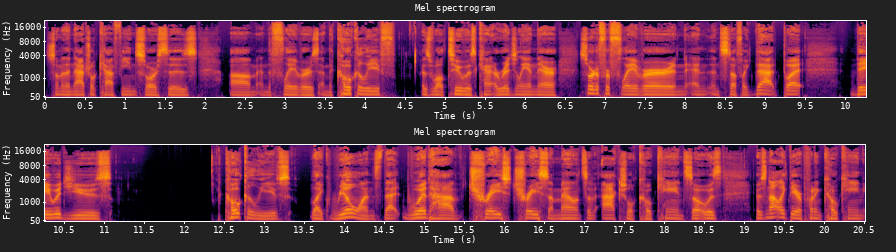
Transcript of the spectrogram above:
some of the natural caffeine sources um, and the flavors. And the coca leaf as well too was kind of originally in there, sort of for flavor and and and stuff like that. But they would use coca leaves like real ones that would have trace trace amounts of actual cocaine. So it was it was not like they were putting cocaine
